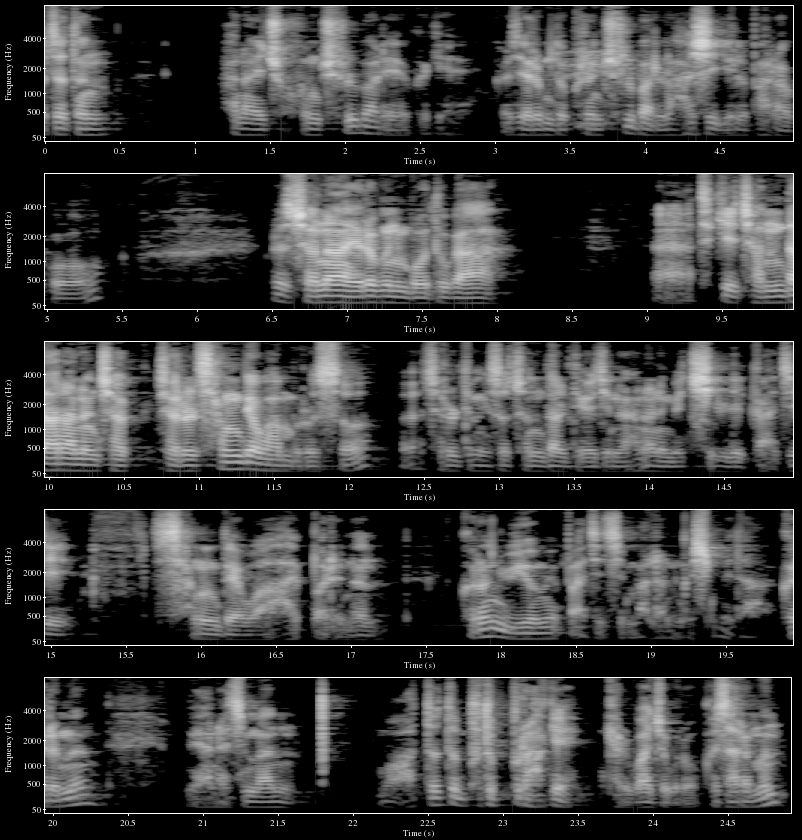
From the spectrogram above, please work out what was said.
어쨌든 하나의 좋은 출발이에요. 그게 그래서 여러분도 그런 출발을 하시기를 바라고 그래서 저나 여러분 모두가 아, 특히 전달하는 저, 저를 상대함으로써 어, 저를 통해서 전달되어지는 하나님의 진리까지 상대화해버리는 그런 위험에 빠지지 말라는 것입니다. 그러면 미안하지만 뭐 어떻든 부득불하게 결과적으로 그 사람은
